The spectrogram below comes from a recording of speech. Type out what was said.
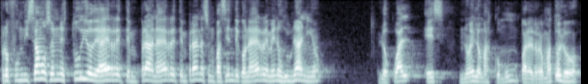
profundizamos en un estudio de AR temprana. AR temprana es un paciente con AR menos de un año, lo cual es, no es lo más común para el reumatólogo,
